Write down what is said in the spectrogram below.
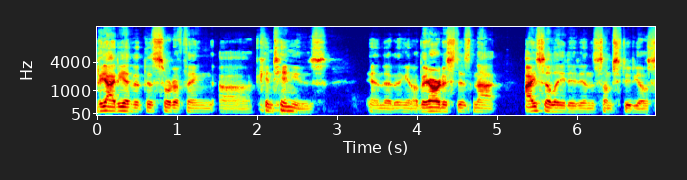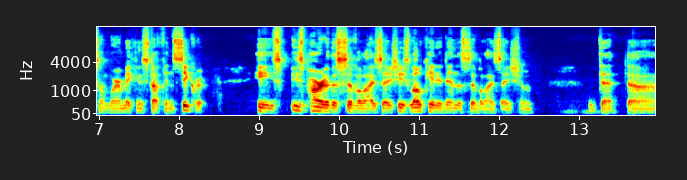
the idea that this sort of thing uh, continues and that you know the artist is not isolated in some studio somewhere making stuff in secret he's he's part of the civilization he's located in the civilization that uh,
